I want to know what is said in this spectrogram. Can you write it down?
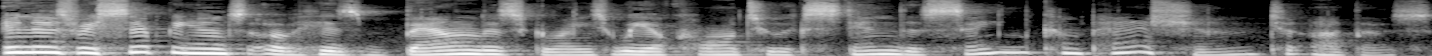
And as recipients of His boundless grace, we are called to extend the same compassion to others.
